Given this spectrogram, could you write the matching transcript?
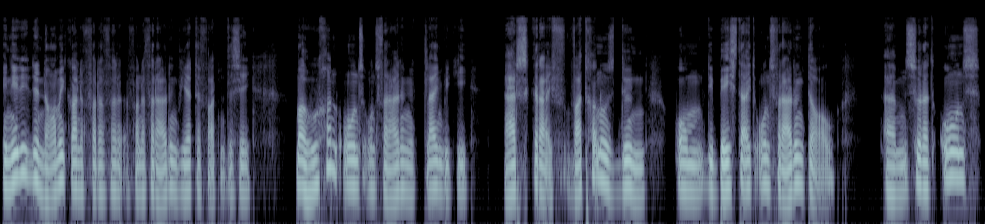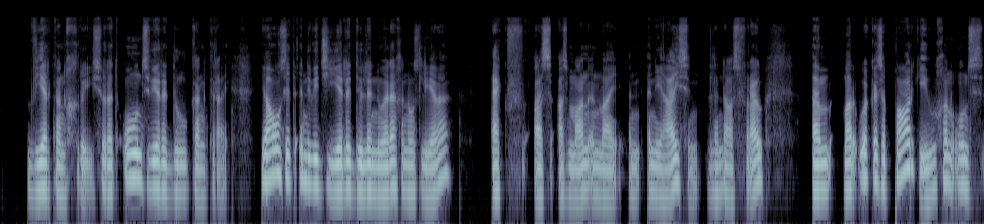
En nie die dinamika van 'n van 'n verhouding weer te vat en te sê maar hoe gaan ons ons verhouding 'n klein bietjie herskryf? Wat gaan ons doen om die beste uit ons verhouding te haal? Ehm um, sodat ons weer kan groei, sodat ons weer 'n doel kan kry. Ja, ons het individuele doele nodig in ons lewe. Ek as as man in my in in die huis en Linda as vrou. Ehm um, maar ook as 'n paartjie, hoe gaan ons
